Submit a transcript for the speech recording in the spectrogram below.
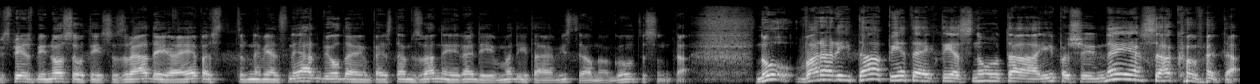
vispirms bija nosūtījis uz rādio ēpastu, tur neviens neatbildēja, un pēc tam zvanīja raidījuma vadītājiem, izcēla no gultas un tā. Nu, var arī tā pieteikties, nu, tā īpaši neiesaku, tā.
